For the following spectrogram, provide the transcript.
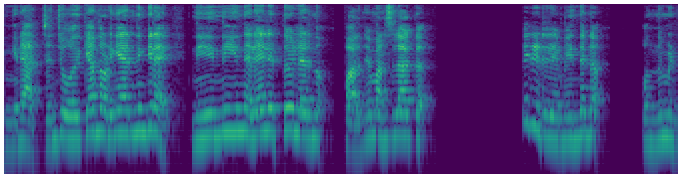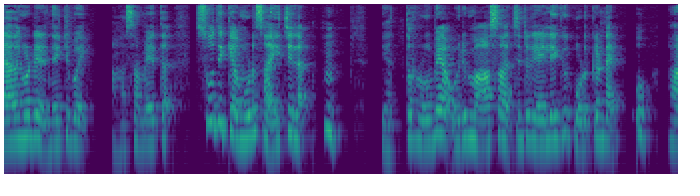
ഇങ്ങനെ അച്ഛൻ ചോദിക്കാൻ തുടങ്ങിയായിരുന്നെങ്കിലേ നീ ഇന്ന് ഈ നിലയിൽ എത്തുമില്ലായിരുന്നു പറഞ്ഞു മനസ്സിലാക്ക്. പിന്നീട് രമീന്ദ്രൻ ഒന്നും മിണ്ടാതെ കൊണ്ട് എഴുന്നേറ്റ് പോയി. ആ സമയത്ത് സുതിക്ക് അങ്ങോട്ട് സഹിച്ചില്ല. എത്ര രൂപയാ ഒരു മാസം അച്ഛന്റെ കയ്യിലേക്ക് കൊടുക്കണ്ടേ? ഓ ആ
